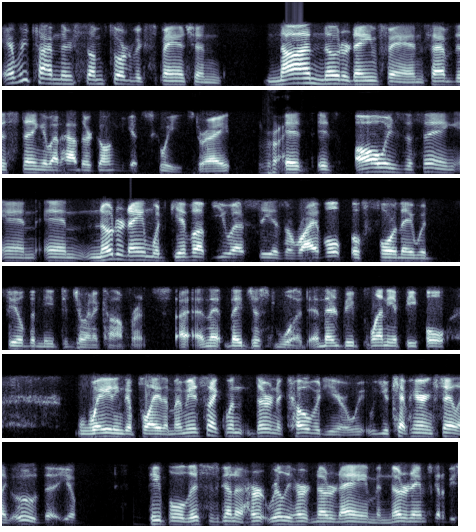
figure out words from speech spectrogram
every time there's some sort of expansion, non Notre Dame fans have this thing about how they're going to get squeezed, right? Right. It, it's always the thing, and and Notre Dame would give up USC as a rival before they would feel the need to join a conference, uh, and they, they just would, and there'd be plenty of people waiting to play them. I mean, it's like when during the COVID year, we, you kept hearing say like, "Ooh, the you know, people, this is going to hurt, really hurt Notre Dame, and Notre Dame's going to be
